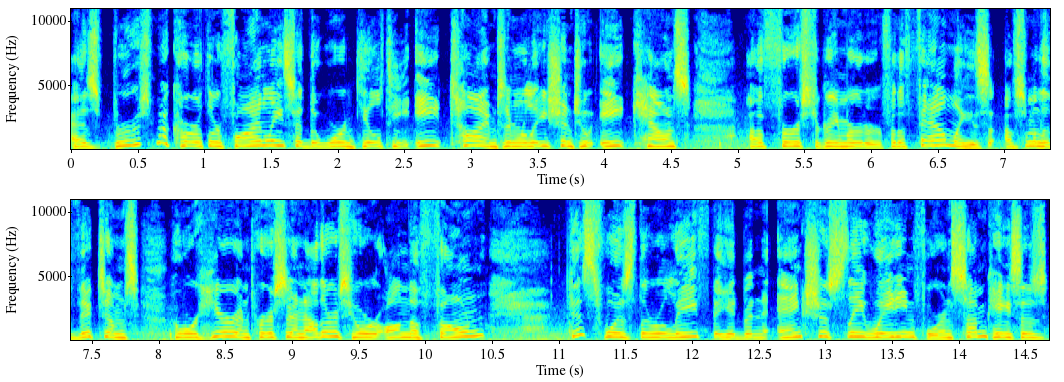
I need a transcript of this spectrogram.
as Bruce McArthur finally said the word guilty eight times in relation to eight counts of first degree murder. For the families of some of the victims who were here in person and others who were on the phone, this was the relief they had been anxiously waiting for. In some cases, cases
